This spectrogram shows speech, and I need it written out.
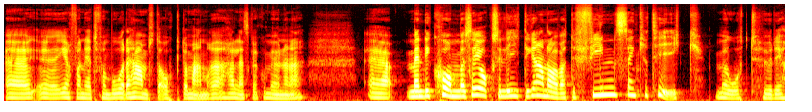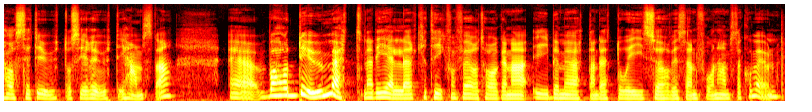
eh, erfarenhet från både Halmstad och de andra halländska kommunerna. Eh, men det kommer sig också lite grann av att det finns en kritik mot hur det har sett ut och ser ut i Halmstad. Vad har du mött när det gäller kritik från företagarna i bemötandet och i servicen från Halmstad kommun?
